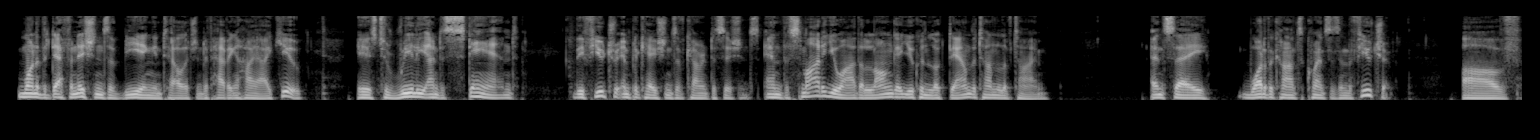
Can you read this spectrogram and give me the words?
one of the definitions of being intelligent, of having a high IQ, is to really understand the future implications of current decisions. And the smarter you are, the longer you can look down the tunnel of time and say, what are the consequences in the future of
